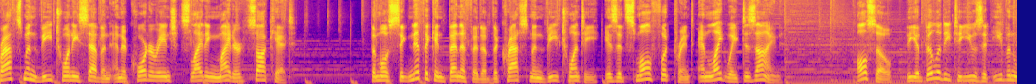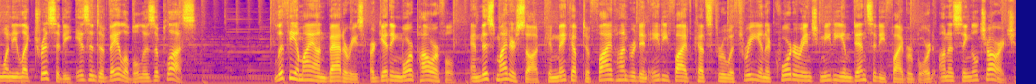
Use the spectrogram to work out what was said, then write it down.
Craftsman V20 7 and a quarter inch sliding miter saw kit. The most significant benefit of the Craftsman V20 is its small footprint and lightweight design. Also, the ability to use it even when electricity isn't available is a plus. Lithium-ion batteries are getting more powerful, and this miter saw can make up to 585 cuts through a 3 and a quarter inch medium-density fiberboard on a single charge.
